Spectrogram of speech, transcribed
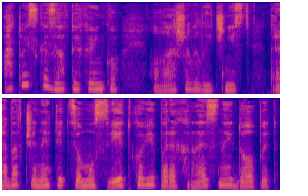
а той сказав тихенько Ваша величність, треба вчинити цьому свідкові перехресний допит.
